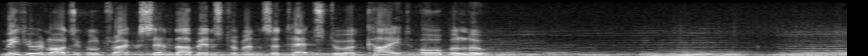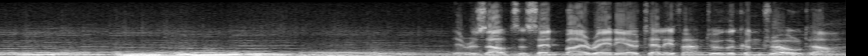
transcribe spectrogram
meteorological trucks send up instruments attached to a kite or balloon. Results are sent by radio telephone to the control tower.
